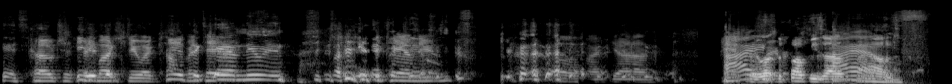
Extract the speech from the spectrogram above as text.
It's- coach is He pretty hit the- much doing He hit the. Cam Newton. She hit the Cam Newton. Oh my god! I- They let the puppies out of I have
